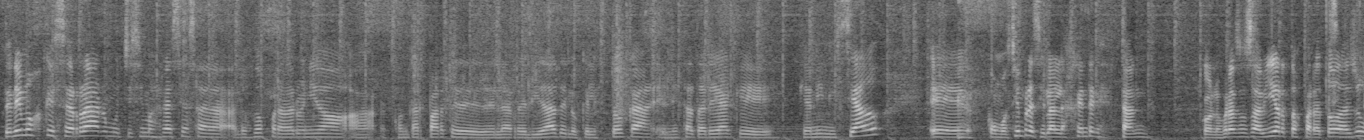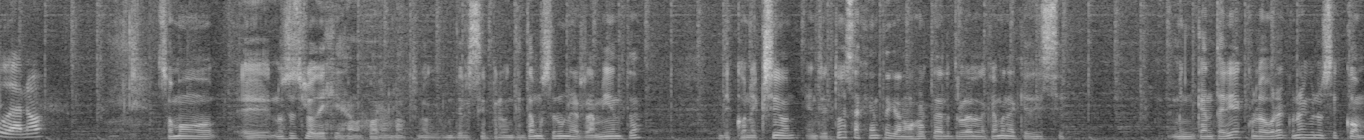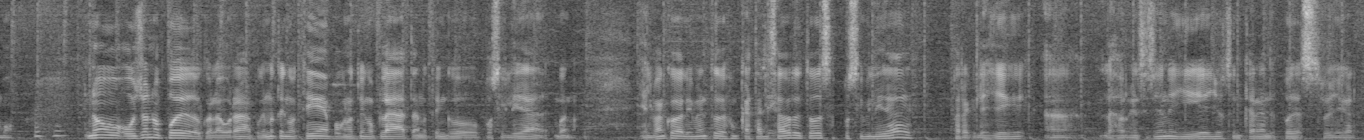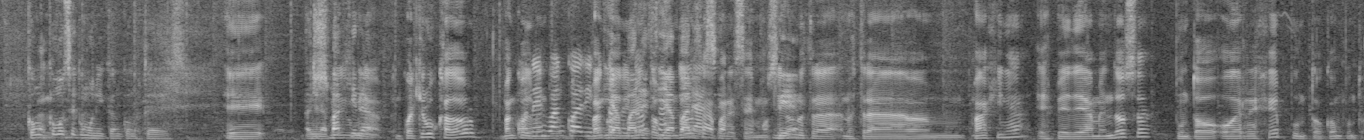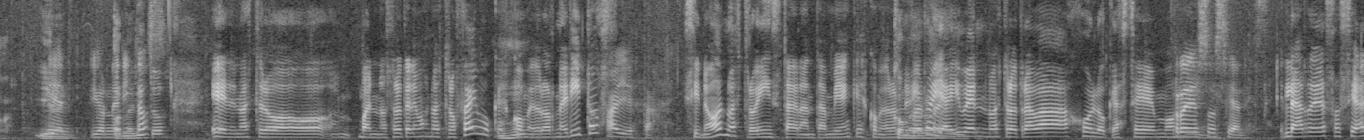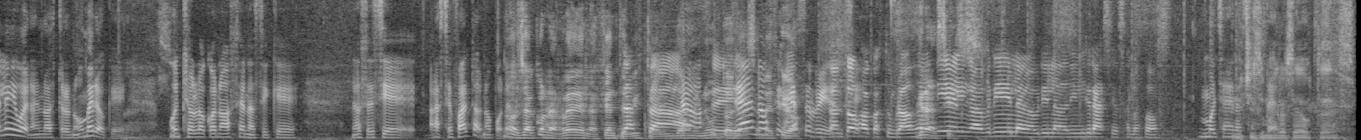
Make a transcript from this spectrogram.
Tenemos que cerrar. Muchísimas gracias a, a los dos por haber venido a, a contar parte de, de la realidad, de lo que les toca en esta tarea que, que han iniciado. Eh, como siempre, decirle a la gente que están con los brazos abiertos para toda ayuda, ¿no? Somos, eh, no sé si lo dije a lo mejor lo, lo que comenté, pero intentamos ser una herramienta de conexión entre toda esa gente que a lo mejor está del otro lado de la cámara que dice, me encantaría colaborar con algo y no sé cómo. No, o yo no puedo colaborar porque no tengo tiempo, porque no tengo plata, no tengo posibilidad. Bueno, el Banco de Alimentos es un catalizador de todas esas posibilidades para que les llegue a las organizaciones y ellos se encargan después de hacerlo llegar. ¿Cómo, se comunican con ustedes? Eh, ¿Hay una página? mira, en cualquier buscador, Banco de Alimentos, Banco Mendoza aparece. aparecemos. Si no, nuestra, nuestra mm, página es bdamendoza.org.com.ar. Bien. ¿Y horneritos? En nuestro, bueno, nosotros tenemos nuestro Facebook, que es Comedor Horneritos. Ahí está. Si no, nuestro Instagram también, que es Comedor Comedor Horneritos, y ahí ven nuestro trabajo, lo que hacemos. Redes y- sociales. Las redes sociales y bueno, nuestro número, que muchos lo conocen, así que no sé si hace falta o no poner. No, ya con las redes la gente, Ya viste, está. en dos Ya, minutos sí. ya, Ya se no se- metió. se. Están todos Sí. acostumbrados. Gracias. Daniel, Gabriela, Gabriela, Daniel, gracias a los dos. Muchas gracias. Muchísimas gracias a ustedes.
